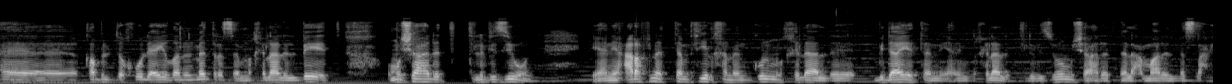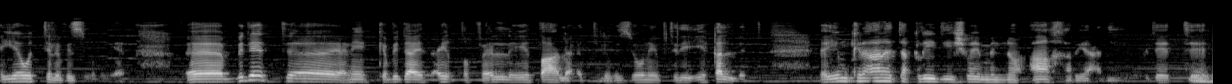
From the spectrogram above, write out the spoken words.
آه قبل دخولي أيضا المدرسة من خلال البيت ومشاهدة التلفزيون. يعني عرفنا التمثيل خلينا نقول من خلال بداية يعني من خلال التلفزيون مشاهدتنا الأعمال المسرحية والتلفزيونية. آه، بديت آه، يعني كبداية أي طفل يطالع التلفزيون ويبتدي يقلد. يمكن أنا تقليدي شوي من نوع آخر يعني بديت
